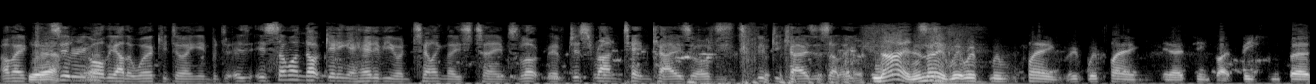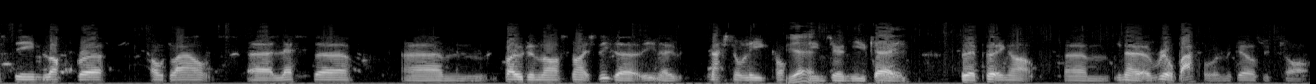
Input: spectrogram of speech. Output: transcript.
I mean, Yeah, considering yeah. all the other work you're doing in, but is, is someone not getting ahead of you and telling these teams, look, they've just run 10k's or 50k's or something? No, no, no. We're, we're, we're playing. We're, we're playing. You know, teams like Beeston First Team, Loughborough, Old Louts, uh, Leicester, um, Bowdon last night. So these are you know National League hockey Yeah. teams here in the UK. So they're putting up um, you know a real battle, and the girls we've got.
